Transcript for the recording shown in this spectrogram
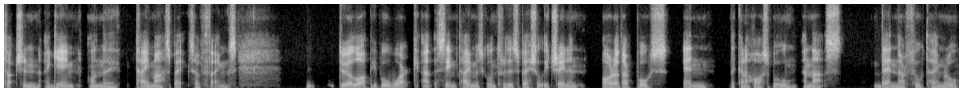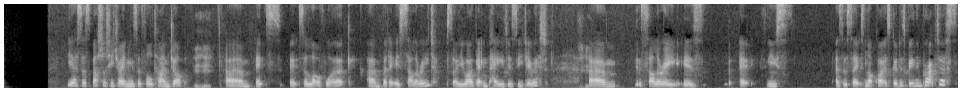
touching again on the time aspects of things, do a lot of people work at the same time as going through the specialty training, or other posts in the kind of hospital and that's then their full time role? Yeah, so specialty training is a full time job. hmm Um, it's it's a lot of work, um, but it is salaried, so you are getting paid as you do it. Hmm. Um, salary is, it, you, as I say, it's not quite as good as being in practice,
